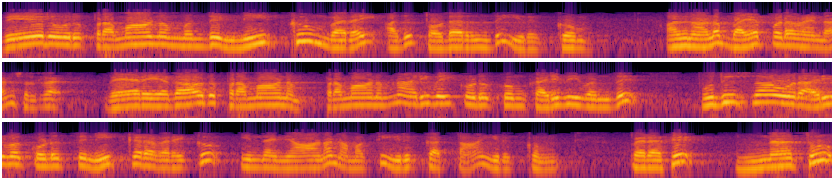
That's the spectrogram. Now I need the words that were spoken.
வேறொரு பிரமாணம் வந்து நீக்கும் வரை அது தொடர்ந்து இருக்கும். அதனால பயப்பட வேண்டாம்னு சொல்ற. வேற ஏதாவது பிரமாணம் பிரமாணம்னா அறிவை கொடுக்கும் கருவி வந்து புதுசா ஒரு அறிவை கொடுத்து நீக்கிற வரைக்கும் இந்த ஞானம் நமக்கு இருக்கத்தான் இருக்கும். பிறகு நது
